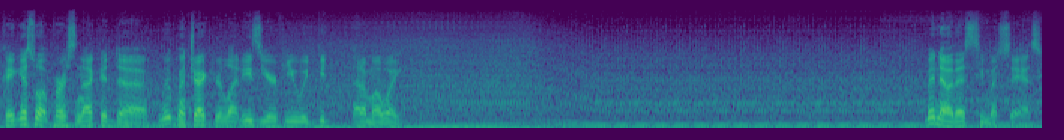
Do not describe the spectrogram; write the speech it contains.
Okay, guess what, person? I could uh, move my tractor a lot easier if you would get out of my way. But no, that's too much to ask.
